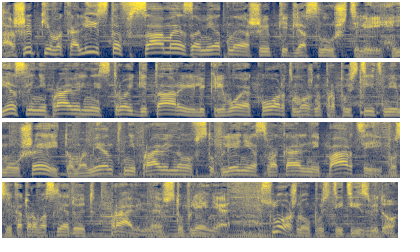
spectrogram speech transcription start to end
Ошибки вокалистов — самые заметные ошибки для слушателей. Если неправильный строй гитары или кривой аккорд можно пропустить мимо ушей, то момент неправильного вступления с вокальной партией, после которого следует правильное вступление, сложно упустить из виду.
